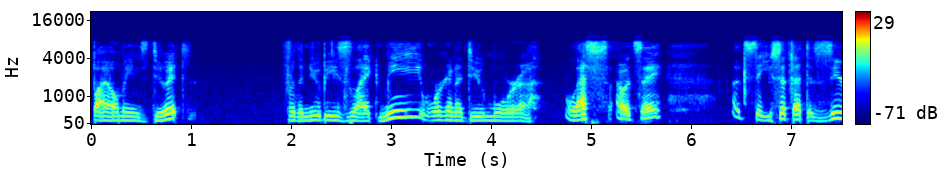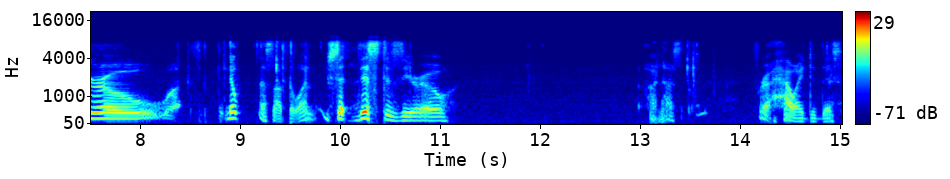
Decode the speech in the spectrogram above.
by all means do it. For the newbies like me, we're gonna do more uh, less, I would say. Let's say you set that to zero. Nope, that's not the one. You set this to zero. Oh, no. I forgot how I did this.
